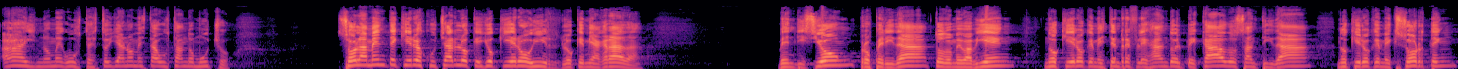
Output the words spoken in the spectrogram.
"Ay, no me gusta, esto ya no me está gustando mucho. Solamente quiero escuchar lo que yo quiero oír, lo que me agrada. Bendición, prosperidad, todo me va bien. No quiero que me estén reflejando el pecado, santidad, no quiero que me exhorten."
